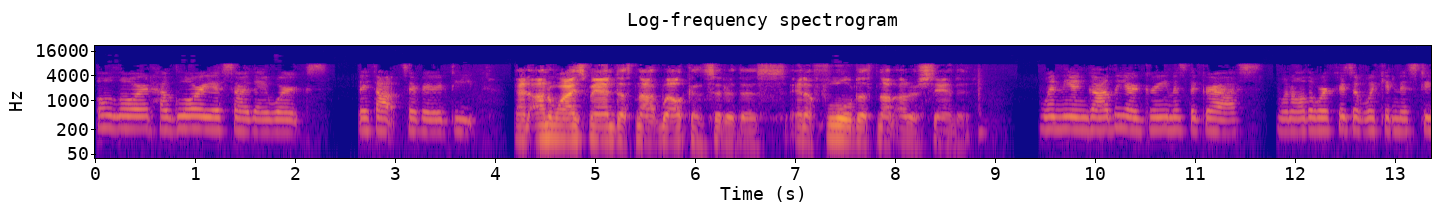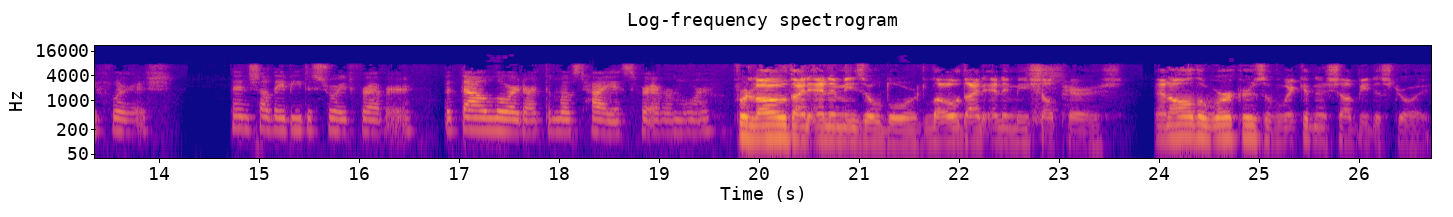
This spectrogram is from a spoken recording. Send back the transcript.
O Lord, how glorious are thy works! Thy thoughts are very deep. An unwise man doth not well consider this, and a fool doth not understand it. When the ungodly are green as the grass, when all the workers of wickedness do flourish, then shall they be destroyed forever. But thou, Lord, art the most highest for evermore. For lo, thine enemies, O Lord, lo, thine enemies shall perish, and all the workers of wickedness shall be destroyed.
